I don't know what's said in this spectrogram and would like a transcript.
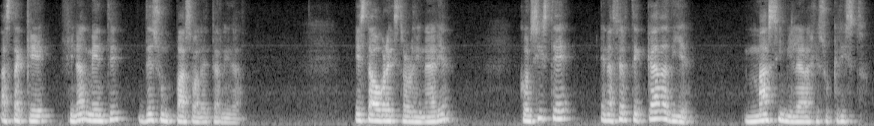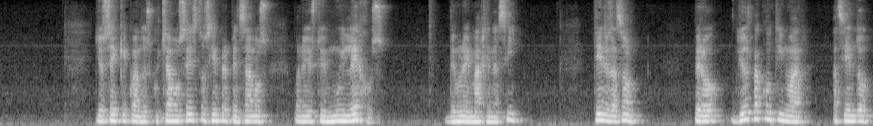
hasta que finalmente des un paso a la eternidad. Esta obra extraordinaria consiste en hacerte cada día más similar a Jesucristo. Yo sé que cuando escuchamos esto siempre pensamos, bueno, yo estoy muy lejos de una imagen así. Tienes razón, pero Dios va a continuar haciendo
